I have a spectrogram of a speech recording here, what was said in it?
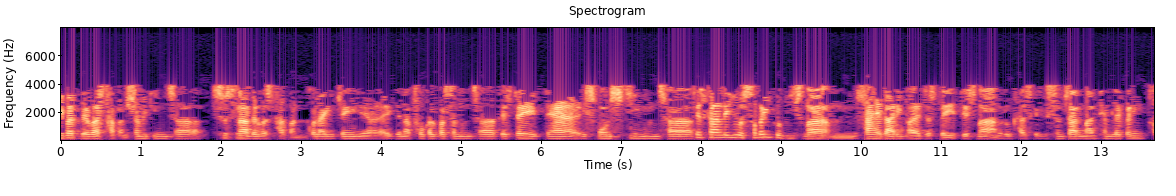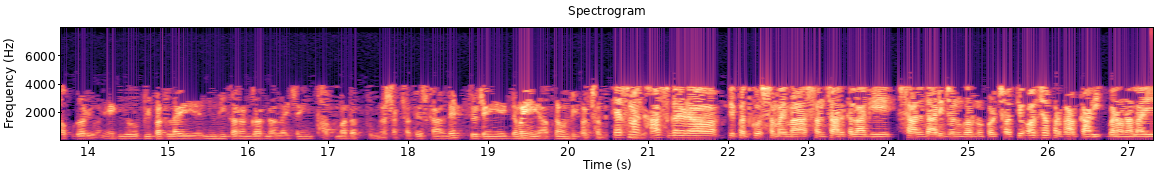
विपद व्यवस्थापन समिति हुन्छ सूचना व्यवस्थापनको लागि चाहिँ एकजना फोकल पर्सन हुन्छ त्यस्तै त्यहाँ रिस्पोन्स टिम हुन्छ। त्यस कारणले यो सबैको बिचमा साझेदारी भए जस्तै त्यसमा हाम्रो खास गरी सञ्चार माध्यमलाई पनि थप गर्यो भने यो विपदलाई न्यूनीकरण गर्नलाई चाहिँ थप मद्दत पुग्न सक्छ। त्यस कारणले त्यो चाहिँ एकदमै अप्नाउनै पर्छ यसमा खास गरेर विपदको समयमा सञ्चारका लागि साझेदारी जुन गर्नुपर्छ त्यो अझ प्रभावकारी बनाउनलाई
